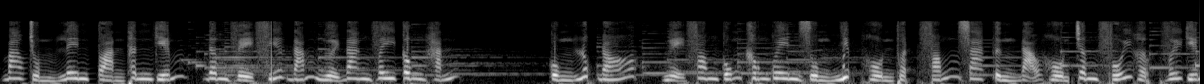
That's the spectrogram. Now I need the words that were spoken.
bao trùm lên toàn thân kiếm đâm về phía đám người đang vây công hắn. Cùng lúc đó, Nghệ Phong cũng không quên dùng nhiếp hồn thuật phóng ra từng đạo hồn châm phối hợp với kiếm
